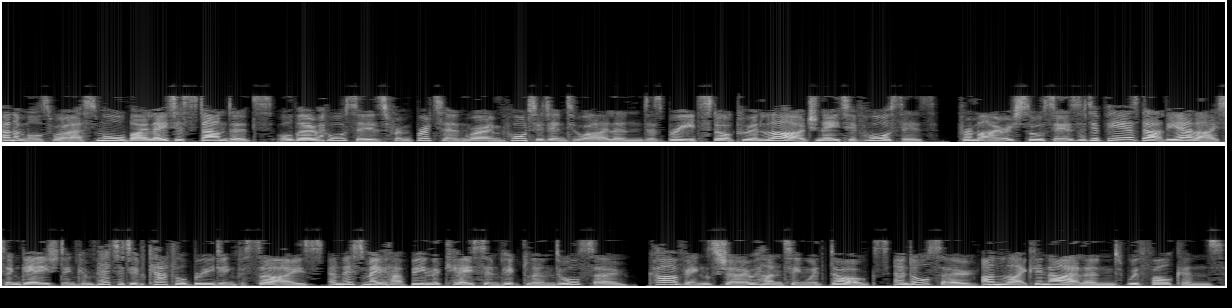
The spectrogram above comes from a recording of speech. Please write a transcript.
Animals were small by later standards, although horses from Britain were imported into Ireland as breed stock to enlarge native horses. From Irish sources it appears that the elite engaged in competitive cattle breeding for size, and this may have been the case in Pictland also. Carvings show hunting with dogs, and also, unlike in Ireland, with falcons.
